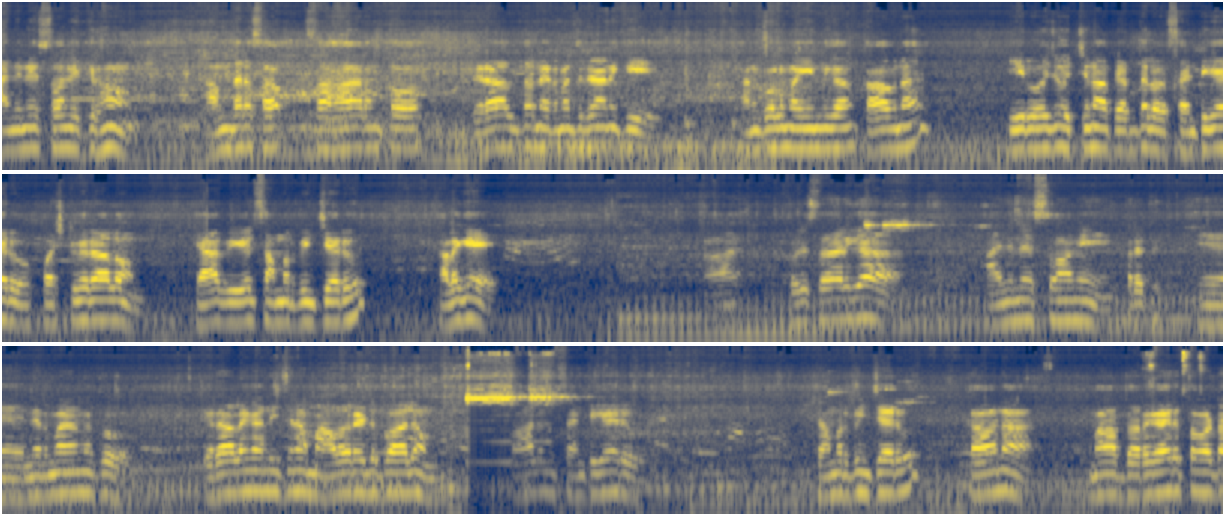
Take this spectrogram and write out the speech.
ఆంజనేయ స్వామి విగ్రహం అందరి సహారంతో విరాలతో నిర్మించడానికి అనుకూలమైందిగా కావున ఈరోజు వచ్చిన పెద్దలు సంటి గారు ఫస్ట్ విరాళం యాభై వేలు సమర్పించారు. అలాగే తొలిసారిగా ఆంజనేయ స్వామి ప్రతి నిర్మాణకు విరాళంగా అందించిన మాధవరెడ్డి పాలెం పాలెం సంటి గారు సమర్పించారు. కావున మా దొరగారి తోట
